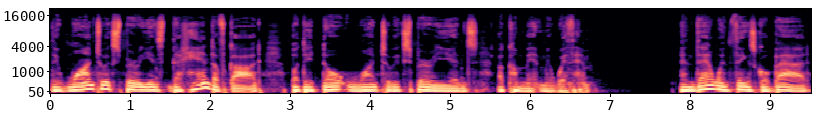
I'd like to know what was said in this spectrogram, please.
They want to experience the hand of God, but they don't want to experience a commitment with Him. And then when things go bad,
